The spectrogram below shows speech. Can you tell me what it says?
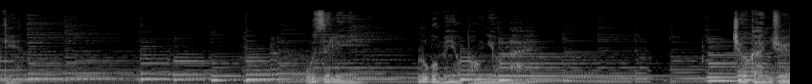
点。屋子里如果没有朋友来，就感觉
